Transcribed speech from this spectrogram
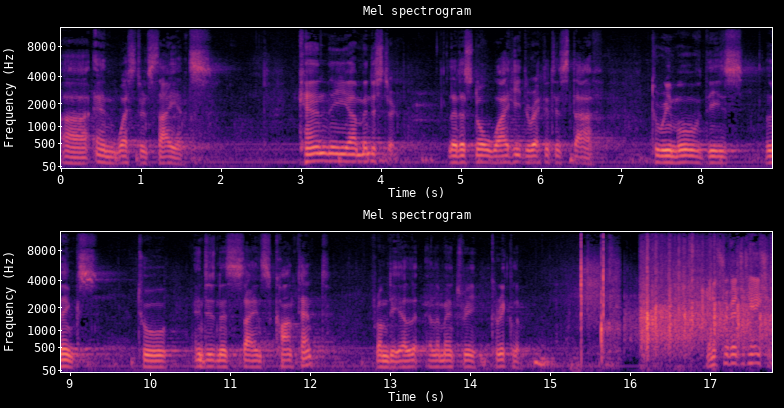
uh, and Western science. Can the uh, Minister let us know why he directed his staff to remove these links to Indigenous science content from the ele- elementary curriculum? Minister of Education.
